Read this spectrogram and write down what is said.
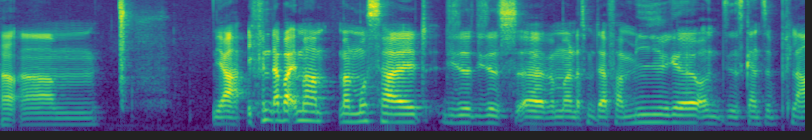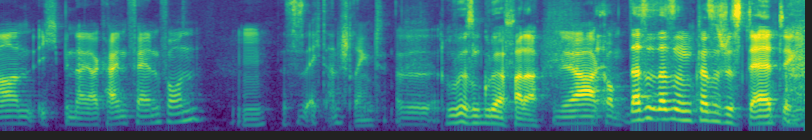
Ja. Ähm, ja, ich finde aber immer, man muss halt diese, dieses, äh, wenn man das mit der Familie und dieses ganze Plan, ich bin da ja kein Fan von. Mhm. Das ist echt anstrengend. Also, Du bist ein guter Vater. ja, komm. Das ist, das ist ein klassisches Dad-Ding.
